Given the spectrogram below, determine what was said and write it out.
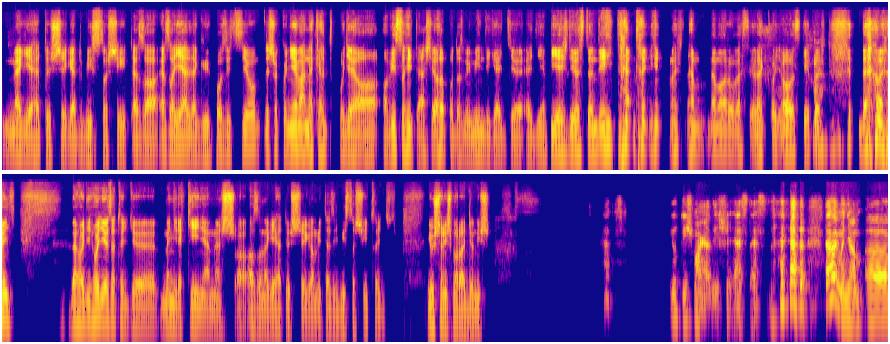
megélhetőséget biztosít ez a, ez a jellegű pozíció, és akkor nyilván neked ugye a, a viszonyítási alapod az még mindig egy, egy ilyen PhD ösztöndíj, tehát hogy most nem, nem arról beszélek, hogy ahhoz képest, de hogy, de hogy hogy érzed, hogy mennyire kényelmes az a megélhetőség, amit ez így biztosít, hogy jusson is, maradjon is? Hát, jut is, marad is, ezt, ezt. de hogy mondjam, uh,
